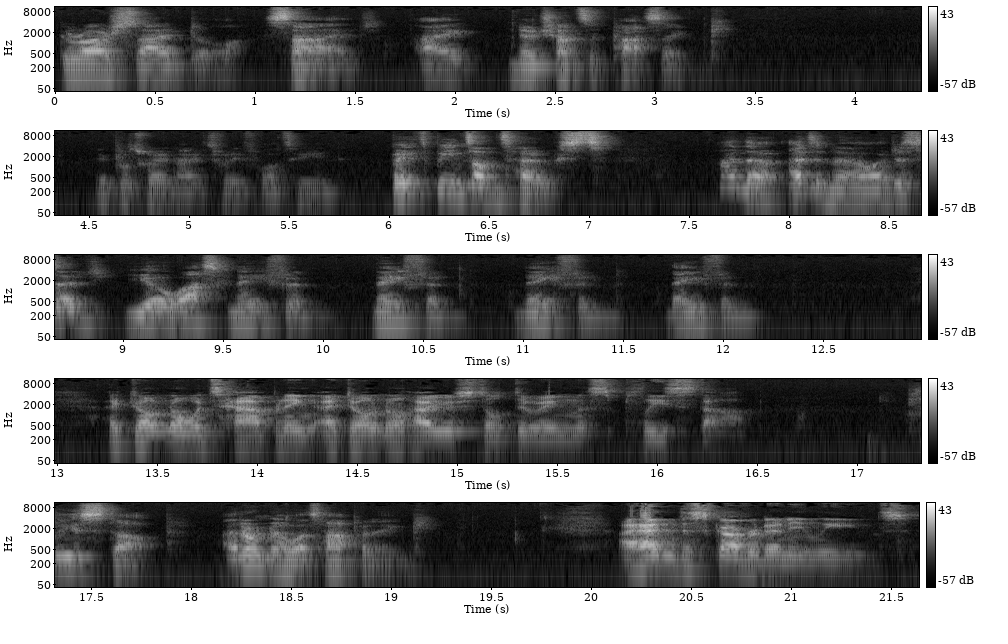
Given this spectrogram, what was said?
Garage side door. Side. I. No chance of passing. April 29th, 2014. Baked beans on toast. I know. I don't know. I just said, yo, ask Nathan. Nathan. Nathan. Nathan. I don't know what's happening. I don't know how you're still doing this. Please stop. Please stop. I don't know what's happening. I hadn't discovered any leads.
